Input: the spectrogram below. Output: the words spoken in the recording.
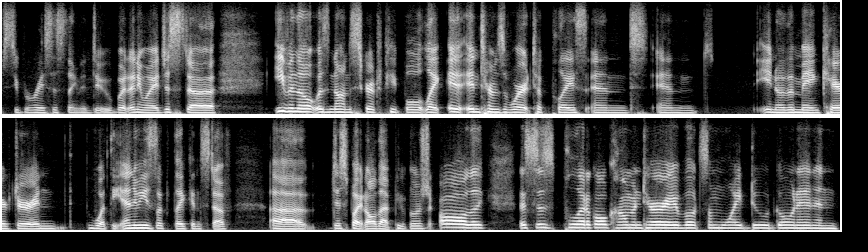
super racist thing to do. But anyway, just uh, even though it was nondescript, people like in, in terms of where it took place and and you know the main character and what the enemies looked like and stuff. Uh, despite all that, people are just like, oh, like this is political commentary about some white dude going in and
